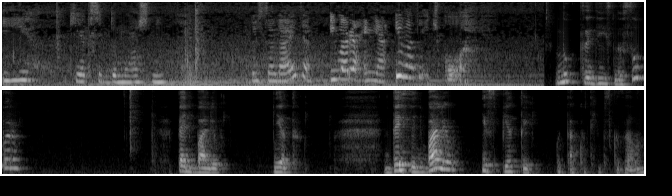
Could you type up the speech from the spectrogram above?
і кексик домашній. Представляєте? І варення, і водичку. Ну, це дійсно супер. 5 балів. Ні. 10 балів із 5. Отак от я б сказала.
